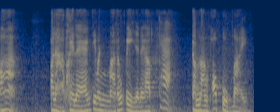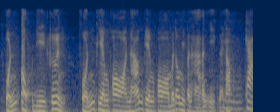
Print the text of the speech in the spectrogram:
ว่าปัญหาภัยแล้งที่มันมาทั้งปีเนี่ยนะครับค่ะกำลังเพาะปลูกใหม่ ฝนตกดีขึ้น ฝนเพียงพอน้ำเพียงพอไม่ต้องมีปัญหากันอีกนะครับค่ะ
